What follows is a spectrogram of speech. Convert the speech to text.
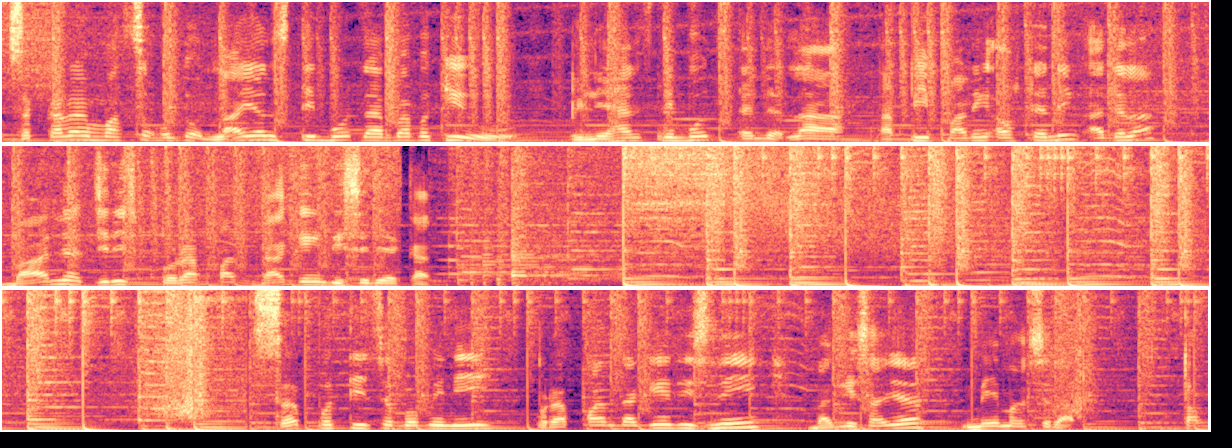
Sekarang masuk untuk Lion Steamboat dan Barbecue. Pilihan steamboat standard lah. Tapi paling outstanding adalah banyak jenis perapat daging disediakan. Seperti sebelum ini, perapan daging di sini bagi saya memang sedap. Top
